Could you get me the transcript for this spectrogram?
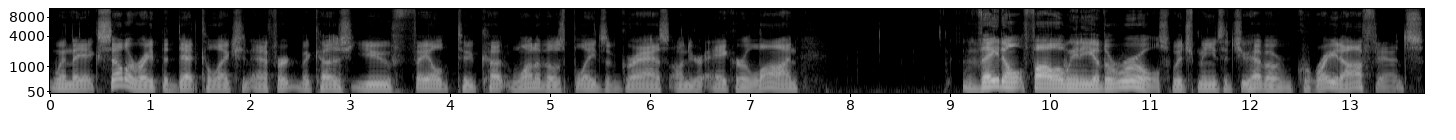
when they accelerate the debt collection effort because you failed to cut one of those blades of grass on your acre lawn, they don't follow any of the rules, which means that you have a great offense.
